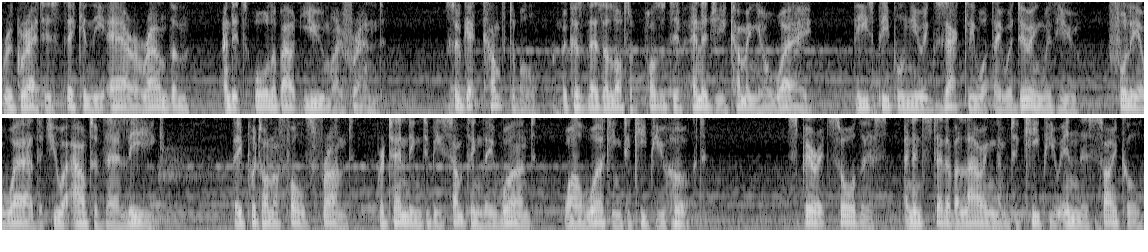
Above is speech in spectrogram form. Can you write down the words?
Regret is thick in the air around them, and it's all about you, my friend. So get comfortable, because there's a lot of positive energy coming your way. These people knew exactly what they were doing with you, fully aware that you were out of their league. They put on a false front, pretending to be something they weren't, while working to keep you hooked. Spirit saw this, and instead of allowing them to keep you in this cycle,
